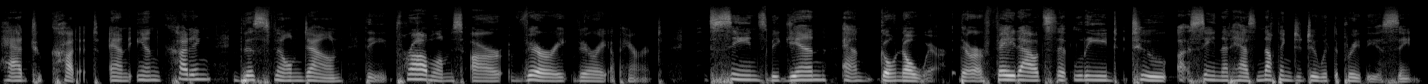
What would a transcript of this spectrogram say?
had to cut it. And in cutting this film down, the problems are very, very apparent scenes begin and go nowhere. There are fade outs that lead to a scene that has nothing to do with the previous scene.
